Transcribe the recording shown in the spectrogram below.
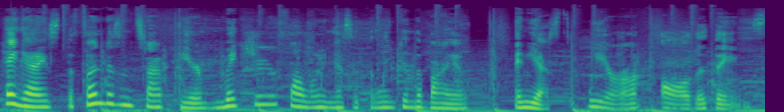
Hey guys, the fun doesn't stop here. Make sure you're following us at the link in the bio. And yes, we are on all the things.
